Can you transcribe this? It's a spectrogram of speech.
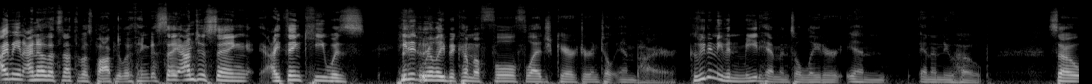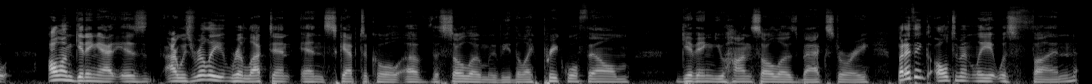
I mean I know that's not the most popular thing to say. I'm just saying I think he was he didn't really become a full-fledged character until Empire. Cuz we didn't even meet him until later in in A New Hope so all I'm getting at is I was really reluctant and skeptical of the Solo movie, the like prequel film giving you Han Solo's backstory. But I think ultimately it was fun.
